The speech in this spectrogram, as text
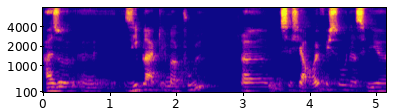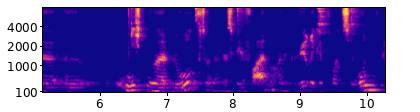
Also äh, sie bleibt immer cool. Äh, es ist ja häufig so, dass wir äh, nicht nur Lob, sondern dass wir vor allem auch eine gehörige Portion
